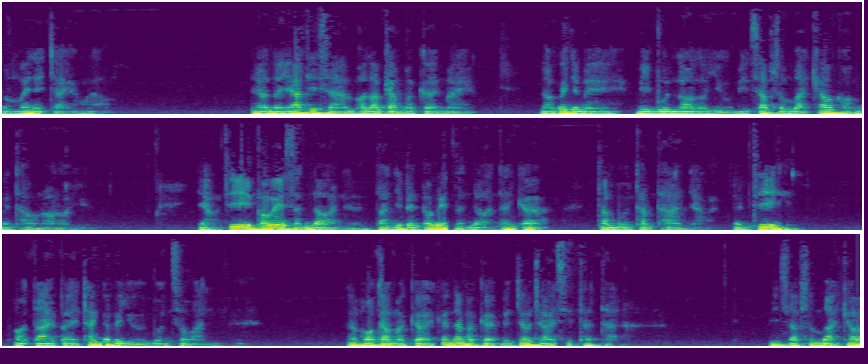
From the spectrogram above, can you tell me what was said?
สมไว้ในใจของเรา แล้วระยะที่สามพอเรากลับมาเกิดใหม่ เราก็จะมีมีบุญรอเราอยู่ มีทรัพย์สมบัติเข้าของเงินทองรอเราอยู่ อย่างที่พระเวสสันดรตอนที่เป็นพระเวสสันดรท่านก็ทำบุญทำทานอย่างเต็มที่พอตายไปท่านก็ไปอยู่บนสวรรค์แล้วพอกลับมาเกิดก็ได้มาเกิดเป็นเจ้าชายสิทธัตถะมีทรัพย์สมบัติเข้า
